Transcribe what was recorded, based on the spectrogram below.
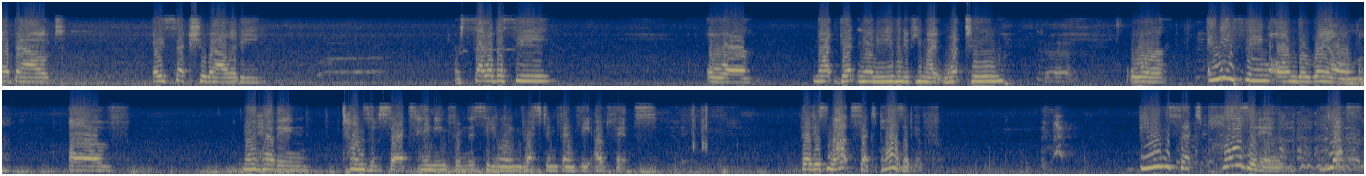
about asexuality or celibacy or not getting any even if you might want to or anything on the realm of not having tons of sex hanging from the ceiling dressed in fancy outfits. That is not sex positive. Being sex positive, yes.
